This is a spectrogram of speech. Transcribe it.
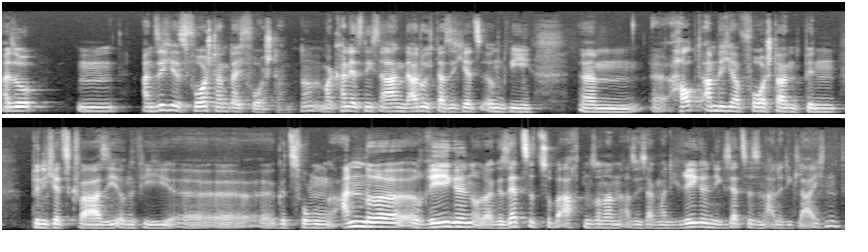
Also mh, an sich ist Vorstand gleich Vorstand. Ne? Man kann jetzt nicht sagen, dadurch, dass ich jetzt irgendwie ähm, äh, hauptamtlicher Vorstand bin, bin ich jetzt quasi irgendwie äh, äh, gezwungen, andere Regeln oder Gesetze zu beachten, sondern, also ich sage mal, die Regeln, die Gesetze sind alle die gleichen.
